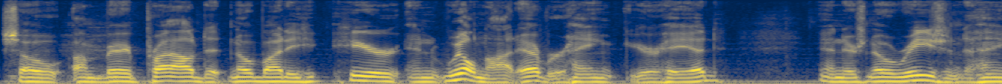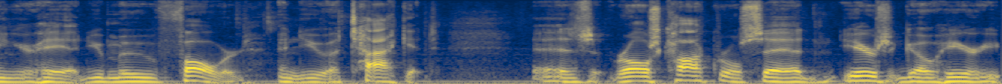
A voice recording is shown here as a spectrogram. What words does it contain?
so I'm very proud that nobody here and will not ever hang your head. And there's no reason to hang your head. You move forward and you attack it as Ross Cockrell said years ago here, you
